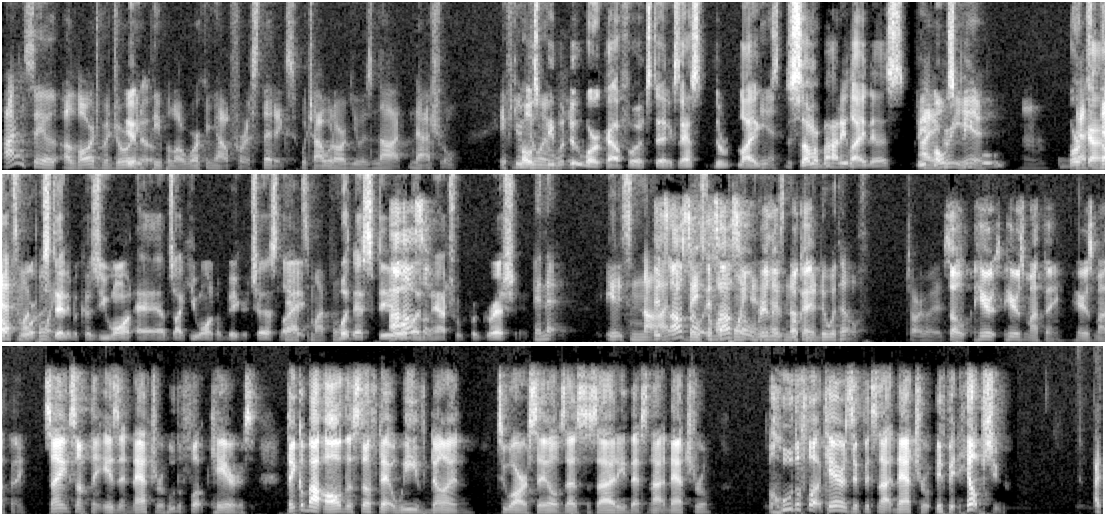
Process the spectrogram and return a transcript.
I'd say a, a large majority know. of people are working out for aesthetics, which I would argue is not natural. If you're most doing people do work out for aesthetics. That's the like Yeah. the summer body. Like that's I most agree, people Mhm. work That's- out that's for point. aesthetic because you want abs, like you want a bigger chest, like. that's my point. But that's still also- a natural progression. and that, it's not. It's also- based on it's my also point, and really- it has nothing okay. to do with health. Sorry, go ahead. So here's here's my thing. Here's my thing. Saying something isn't natural, who the fuck cares? Think about all the stuff that we've done to ourselves as society that's not natural. Who the fuck cares if it's not natural? If it helps you,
